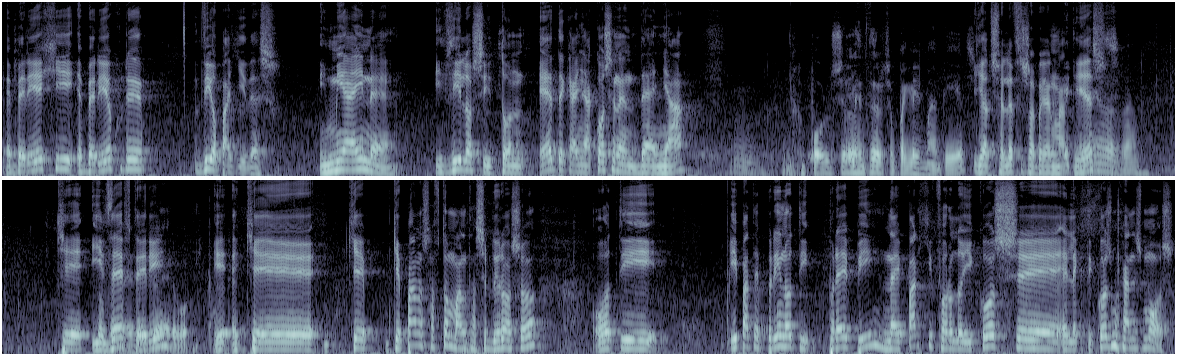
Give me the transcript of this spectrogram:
εμπεριέχει, εμπεριέχουν δύο παγίδες. Η μία είναι η δήλωση των 11.999 Από τους ελεύθερους επαγγελματίες. για τους ελεύθερους επαγγελματίες Ε, βέβαια. και η Το δεύτερη, έργο. ε, ε, και, και, και πάνω σε αυτό μάλλον θα συμπληρώσω, ότι είπατε πριν ότι πρέπει να υπάρχει φορολογικός ε, ελεκτικός μηχανισμός.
